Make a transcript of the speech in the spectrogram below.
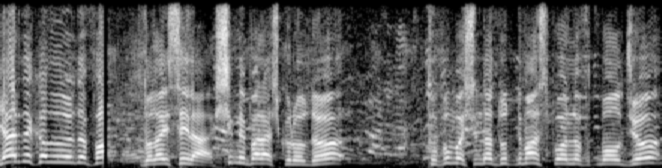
Yerde kalılırdı. Fa- Dolayısıyla şimdi baraj kuruldu. Topun başında Dutliman sporlu futbolcu.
